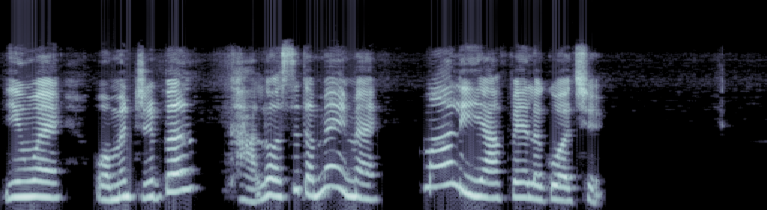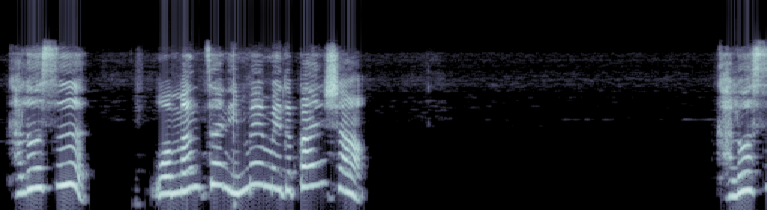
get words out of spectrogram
因为我们直奔卡洛斯的妹妹玛利亚飞了过去。卡洛斯，我们在你妹妹的班上。卡洛斯，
